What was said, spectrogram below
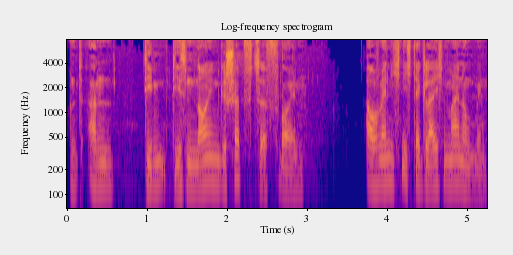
und an dem, diesem neuen Geschöpf zu erfreuen, auch wenn ich nicht der gleichen Meinung bin?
